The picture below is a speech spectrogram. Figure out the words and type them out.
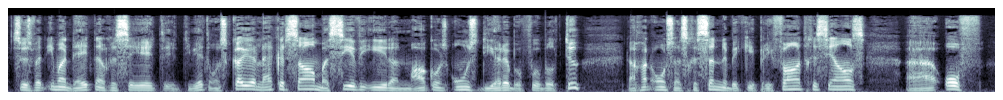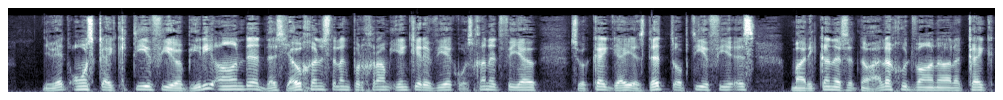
soos wat iemand net nou gesê het, jy weet ons kuier lekker saam, maar 7 uur dan maak ons ons deure byvoorbeeld toe. Dan gaan ons as gesin 'n bietjie privaat gesels uh of Jy weet ons kyk TV op hierdie aande, dis jou gunsteling program een keer 'n week. Ons gaan dit vir jou. So kyk jy as dit op TV is, maar die kinders het nou hulle goed waarna hulle kyk.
